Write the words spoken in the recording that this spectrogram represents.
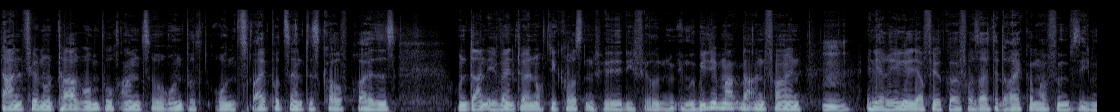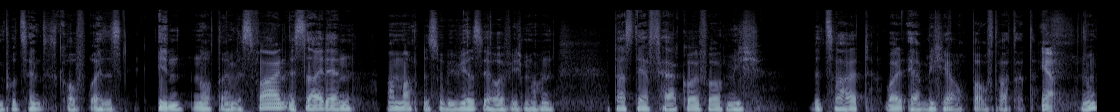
Dann für Notar, Grundbuchamt so rund, rund 2 Prozent des Kaufpreises. Und dann eventuell noch die Kosten, für, die für einen Immobilienmakler anfallen. In der Regel ja für Käuferseite 3,57 Prozent des Kaufpreises in Nordrhein-Westfalen. Es sei denn, man macht es so, wie wir es sehr häufig machen, dass der Verkäufer mich bezahlt, weil er mich ja auch beauftragt hat. Ja. Ne?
